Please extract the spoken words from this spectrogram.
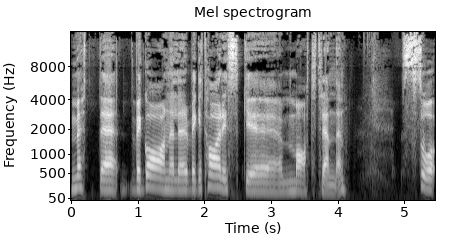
mötte vegan eller vegetarisk eh, mattrenden. Så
